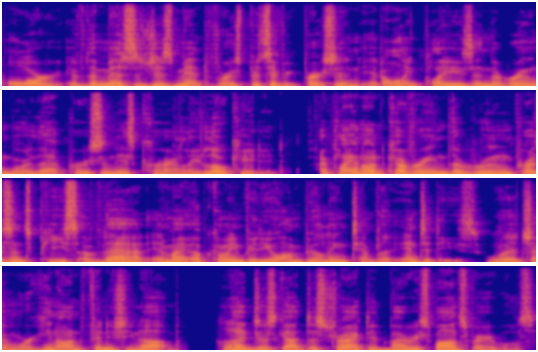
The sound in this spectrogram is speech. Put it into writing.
Or, if the message is meant for a specific person, it only plays in the room where that person is currently located. I plan on covering the room presence piece of that in my upcoming video on building template entities, which I'm working on finishing up. I just got distracted by response variables.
